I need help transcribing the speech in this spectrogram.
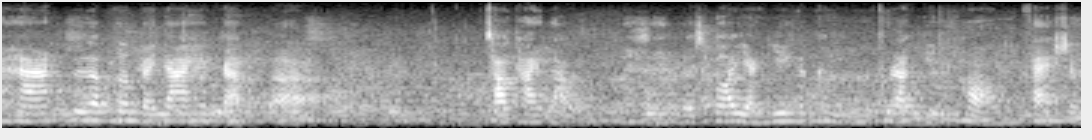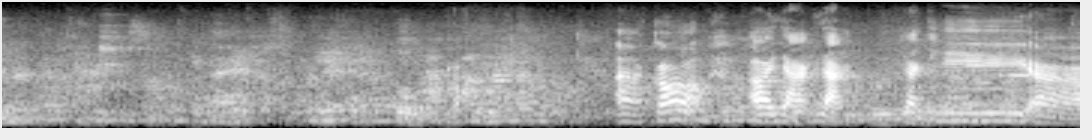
นะคะเพื่อเพิ่มรายได้ให้กับชาวไทยเรา โดยเฉพาะอย่างยิ่งก็คือธุรกิจของแฟชั่นค่ะขอบคุณค่ะ อ่าก็อ่าอยากอยากอย่างที่อ่า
